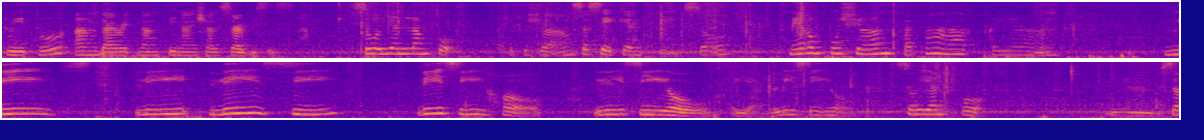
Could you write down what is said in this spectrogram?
Tuito, ang direct ng Financial Services. So, yan lang po. Ito siya, ang sa second page. So, meron po siyang tatak. Ayan. Li, Li, Li Si, Li Si Ho. Li Si Ho. Ayan, Li Si Ho. So, yan po. Ayan. So,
